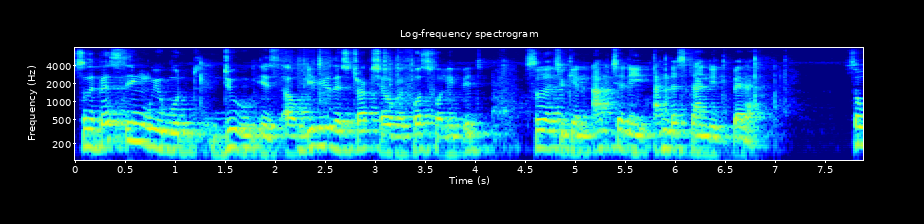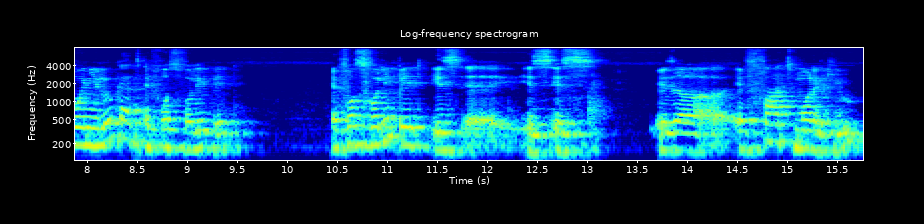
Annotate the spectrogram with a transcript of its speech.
so the best thing we would do is I'll give you the structure of a phospholipid so that you can actually understand it better. So when you look at a phospholipid, a phospholipid is, uh, is, is is a, a fat molecule.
